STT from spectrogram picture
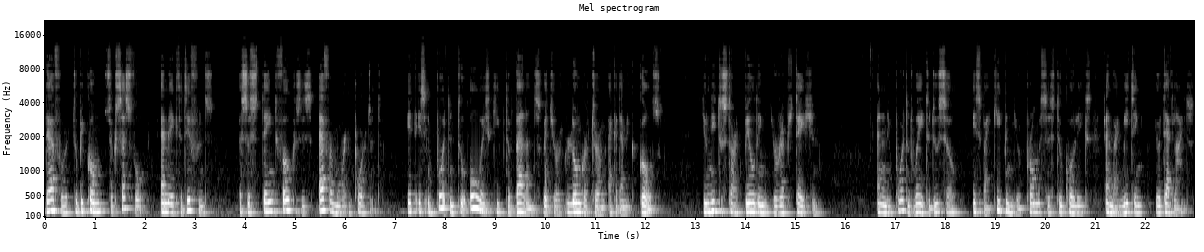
Therefore, to become successful and make the difference, a sustained focus is ever more important. It is important to always keep the balance with your longer term academic goals. You need to start building your reputation. And an important way to do so is by keeping your promises to colleagues and by meeting your deadlines.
